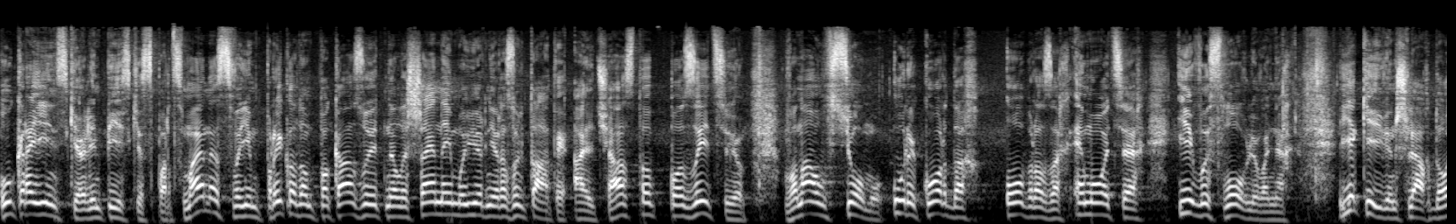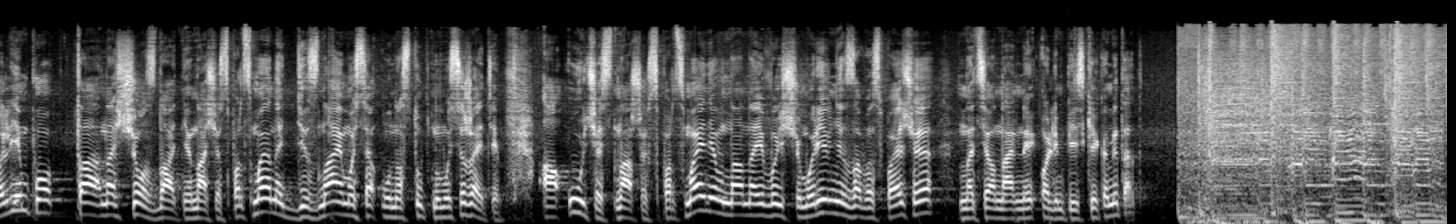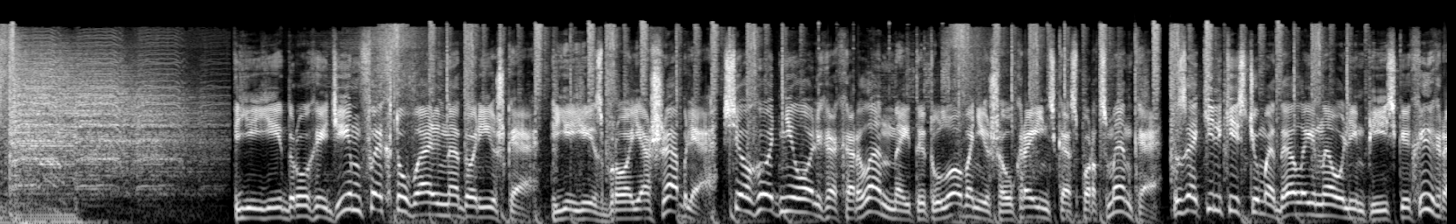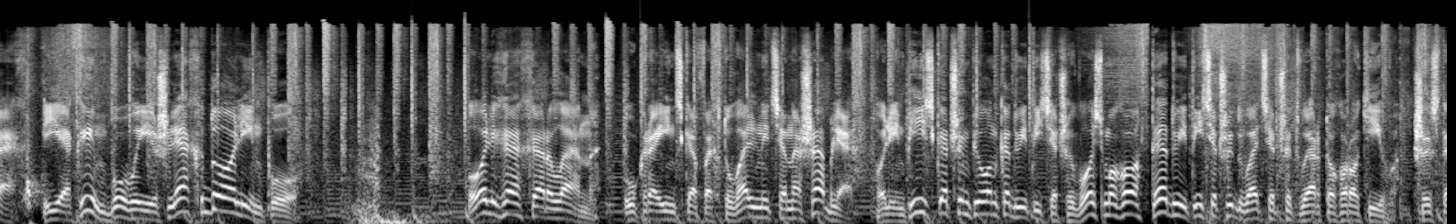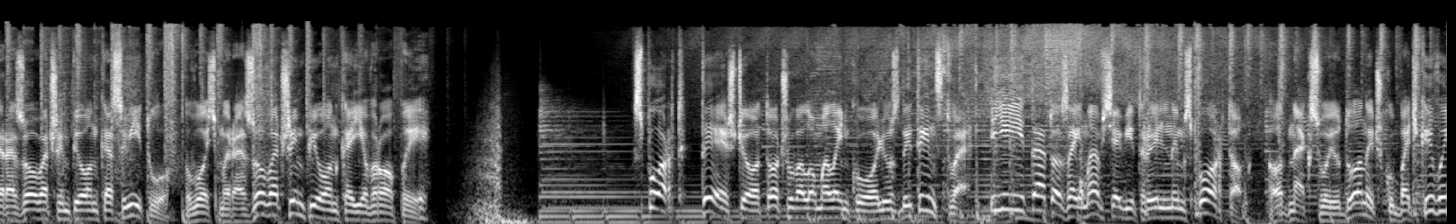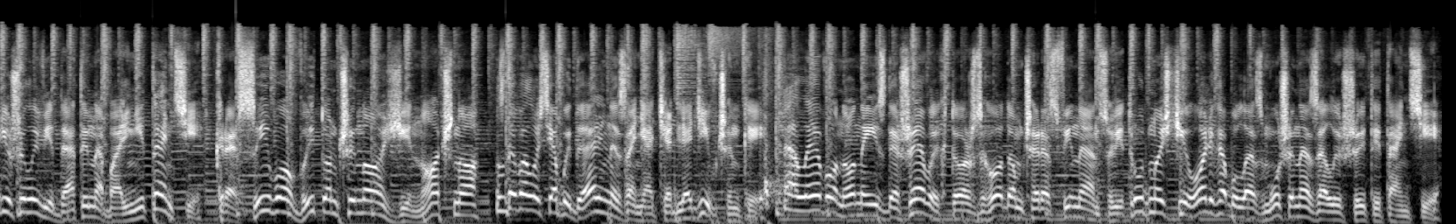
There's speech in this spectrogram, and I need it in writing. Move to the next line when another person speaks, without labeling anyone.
Українські олімпійські спортсмени своїм прикладом показують не лише неймовірні результати, а й часто позицію. Вона у всьому у рекордах, образах, емоціях і висловлюваннях. Який він шлях до Олімпу та на що здатні наші спортсмени, дізнаємося у наступному сюжеті. А участь наших спортсменів на найвищому рівні забезпечує Національний олімпійський комітет.
Її другий дім фехтувальна доріжка. Її зброя шабля. Сьогодні Ольга Харлан найтитулованіша українська спортсменка за кількістю медалей на Олімпійських іграх. Яким був її шлях до Олімпу? Ольга Харлан, українська фехтувальниця на шаблях, олімпійська чемпіонка 2008 та 2024 років, шестиразова чемпіонка світу, восьмиразова чемпіонка Європи. Спорт те, що оточувало маленьку Олю з дитинства. Її тато займався вітрильним спортом. Однак свою донечку батьки вирішили віддати на бальні танці. Красиво, витончено, жіночно. Здавалося б, ідеальне заняття для дівчинки. Але воно не із дешевих, тож згодом через фінансові труднощі Ольга була змушена залишити танці.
